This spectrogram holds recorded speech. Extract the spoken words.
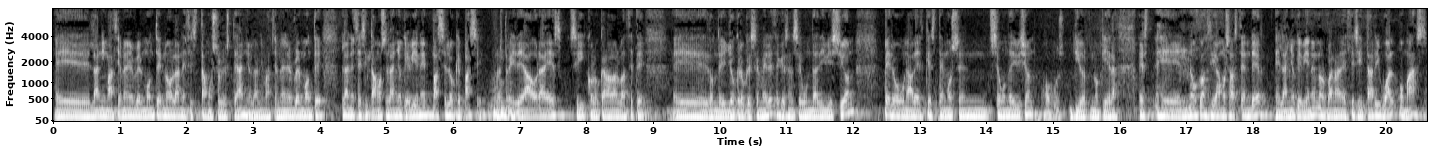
eh, la animación en el Belmonte no la necesitamos solo este año, la animación en el Belmonte la necesitamos el año que viene, pase lo que pase. Nuestra idea ahora es, sí, colocar al Albacete eh, donde yo creo que se merece, que es en segunda división, pero una vez que estemos en segunda división, o Dios no quiera, eh, no consigamos ascender, el año que viene nos van a necesitar igual o más,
